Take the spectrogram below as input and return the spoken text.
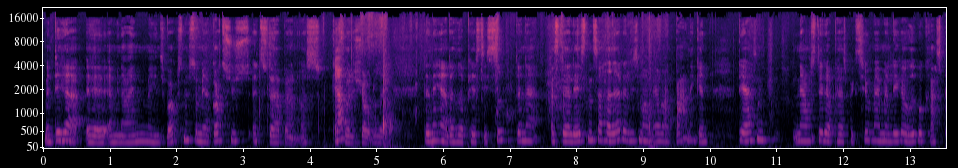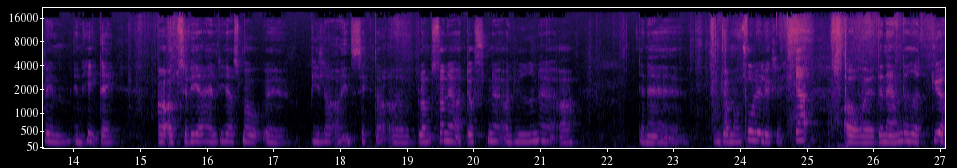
Men det her øh, er min egen med hendes voksne, som jeg godt synes, at større børn også kan Ja. få det sjovt ud af. Denne her, der hedder Pesticid, den er, altså da jeg læste den, så havde jeg det ligesom om, jeg var et barn igen. Det er sådan nærmest det der perspektiv med, at man ligger ude på græsplænen en hel dag og observerer alle de her små øh, biller og insekter og blomsterne og duftene og lydene og den, er, den gjorde mig utrolig lykkelig. Ja. Og øh, den anden, der hedder Dyr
